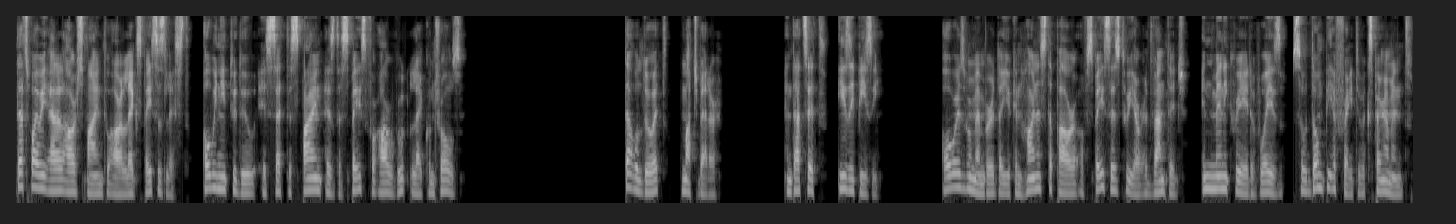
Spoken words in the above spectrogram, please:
That's why we added our spine to our leg spaces list. All we need to do is set the spine as the space for our root leg controls. That will do it much better. And that's it, easy peasy. Always remember that you can harness the power of spaces to your advantage in many creative ways, so don't be afraid to experiment.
